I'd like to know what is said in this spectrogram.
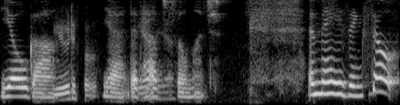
yoga. Beautiful. Yeah, that yeah, helps yeah. so much. Amazing. So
